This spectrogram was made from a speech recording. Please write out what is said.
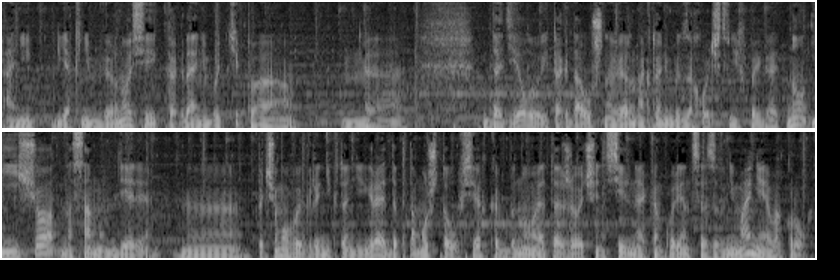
они, я к ним вернусь и когда-нибудь типа э, доделаю, и тогда уж, наверное, кто-нибудь захочет в них поиграть. Ну и еще, на самом деле, э, почему в игры никто не играет? Да потому что у всех, как бы, ну, это же очень сильная конкуренция за внимание вокруг.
